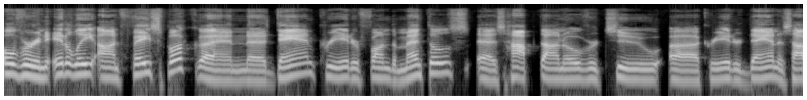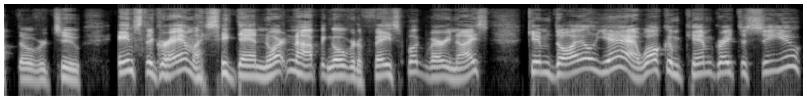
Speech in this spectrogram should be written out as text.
over in Italy on Facebook. And uh, Dan, Creator Fundamentals, has hopped on over to uh, Creator Dan has hopped over to Instagram. I see Dan Norton hopping over to Facebook. Very nice. Kim Doyle. Yeah. Welcome, Kim. Great to see you.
